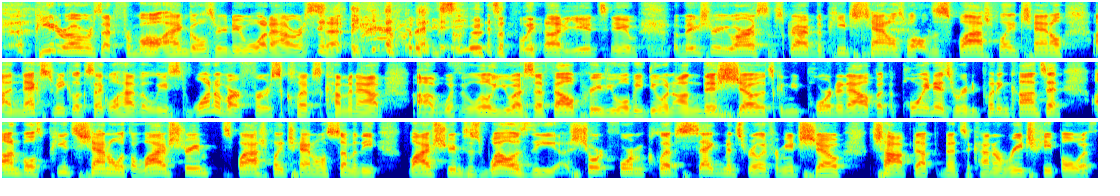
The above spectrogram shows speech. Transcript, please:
Peter Overzet from all angles, your new one hour set exclusively on YouTube. But make sure you are subscribed to Pete's channel as well as the Splash Play channel. Uh, next week looks like we'll have at least one of our first clips coming out uh, with a little USFL preview we'll be doing on this show that's going to be ported out. But the point is, we're going to be putting content on both Pete's channel with the live stream, Splash Play channel, and some of the live streams, as well as the short form clips, segments really from each show, chopped up meant to kind of reach people with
